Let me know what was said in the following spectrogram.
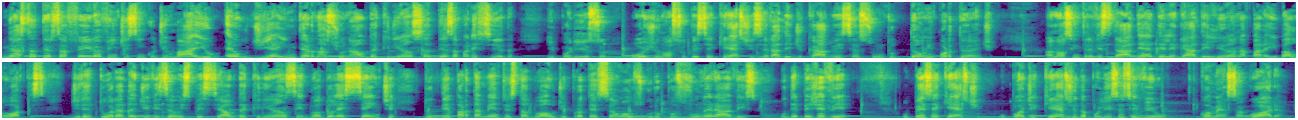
Nesta terça-feira, 25 de maio, é o Dia Internacional da Criança Desaparecida e por isso, hoje o nosso PCcast será dedicado a esse assunto tão importante. A nossa entrevistada é a delegada Eliana Paraíba Lopes, diretora da Divisão Especial da Criança e do Adolescente do Departamento Estadual de Proteção aos Grupos Vulneráveis, o DPGV. O PCcast, o podcast da Polícia Civil, começa agora.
